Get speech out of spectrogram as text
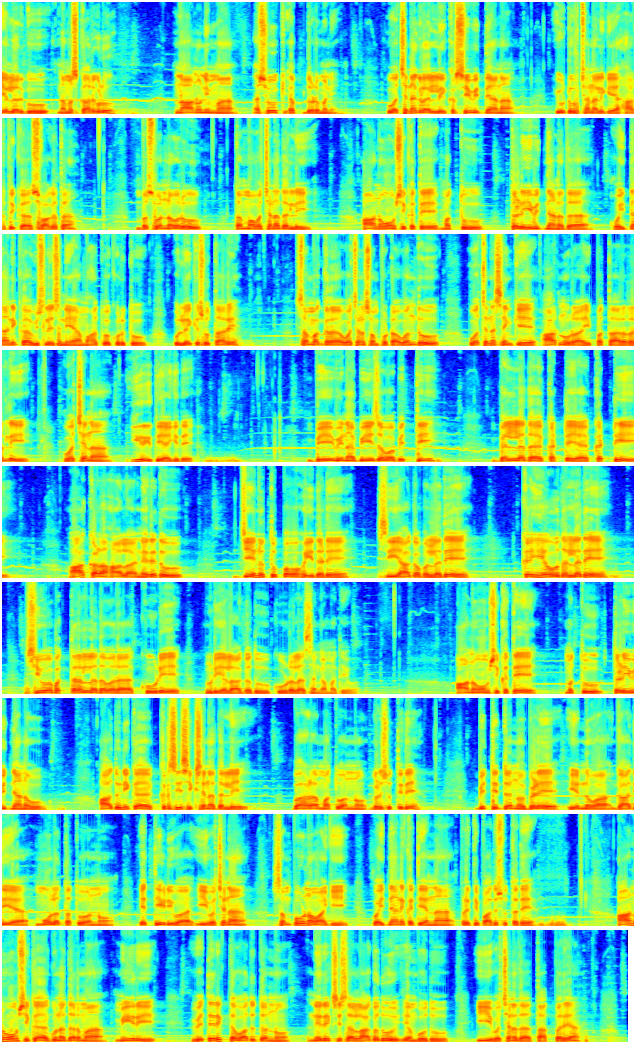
ಎಲ್ಲರಿಗೂ ನಮಸ್ಕಾರಗಳು. ನಾನು ನಿಮ್ಮ ಅಶೋಕ್ ಎಪ್ ದೊಡಮನಿ ವಚನಗಳಲ್ಲಿ ಕೃಷಿ ವಿಜ್ಞಾನ ಯೂಟ್ಯೂಬ್ ಚಾನಲ್ಗೆ ಹಾರ್ದಿಕ ಸ್ವಾಗತ. ಬಸವಣ್ಣವರು ತಮ್ಮ ವಚನದಲ್ಲಿ ಆನುವಂಶಿಕತೆ ಮತ್ತು ತಳಿ ವಿಜ್ಞಾನದ ವೈಜ್ಞಾನಿಕ ವಿಶ್ಲೇಷಣೆಯ ಮಹತ್ವ ಕುರಿತು ಉಲ್ಲೇಖಿಸುತ್ತಾರೆ. ಸಮಗ್ರ ವಚನ ಸಂಪುಟ ಒಂದು, ವಚನ ಸಂಖ್ಯೆ ಆರುನೂರ ಇಪ್ಪತ್ತಾರರಲ್ಲಿ ವಚನ ಈ ರೀತಿಯಾಗಿದೆ. ಬೇವಿನ ಬೀಜವ ಬಿತ್ತಿ ಬೆಲ್ಲದ ಕಟ್ಟೆಯ ಕಟ್ಟಿ ಆಕಳ ಹಾಲ ನೆರೆದು ಜೇನುತುಪ್ಪವ ಹೊಯ್ದಡೆ ಸಿಹಿಯಾಗಬಲ್ಲದೆ ಕಹಿಯುವುದಲ್ಲದೆ ಶಿವಭಕ್ತರಲ್ಲದವರ ಕೂಡೆ ನುಡಿಯಲಾಗದು ಕೂಡಲ ಸಂಗಮ ದೇವ. ಆನುವಂಶಿಕತೆ ಮತ್ತು ತಳಿ ವಿಜ್ಞಾನವು ಆಧುನಿಕ ಕೃಷಿ ಶಿಕ್ಷಣದಲ್ಲಿ ಬಹಳ ಮಹತ್ವವನ್ನು ಗಳಿಸುತ್ತಿದೆ. ಬಿತ್ತಿದ್ದನ್ನು ಬೆಳೆ ಎನ್ನುವ ಗಾದಿಯ ಮೂಲ ತತ್ವವನ್ನು ಎತ್ತಿ ಹಿಡಿಯುವ ಈ ವಚನ ಸಂಪೂರ್ಣವಾಗಿ ವೈಜ್ಞಾನಿಕತೆಯನ್ನು ಪ್ರತಿಪಾದಿಸುತ್ತದೆ. ಆನುವಂಶಿಕ ಗುಣಧರ್ಮ ಮೀರಿ ವ್ಯತಿರಿಕ್ತವಾದುದನ್ನು ನಿರೀಕ್ಷಿಸಲಾಗದು ಎಂಬುದು ಈ ವಚನದ ತಾತ್ಪರ್ಯ.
